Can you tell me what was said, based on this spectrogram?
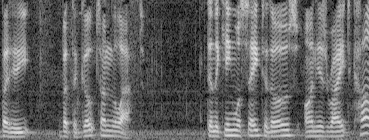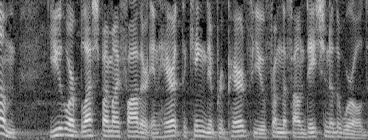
but he but the goats on the left. Then the king will say to those on his right, Come, you who are blessed by my Father, inherit the kingdom prepared for you from the foundation of the world.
